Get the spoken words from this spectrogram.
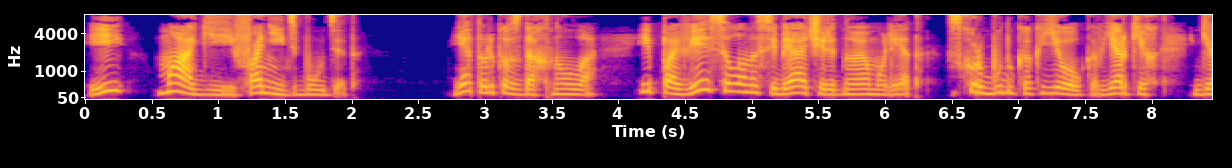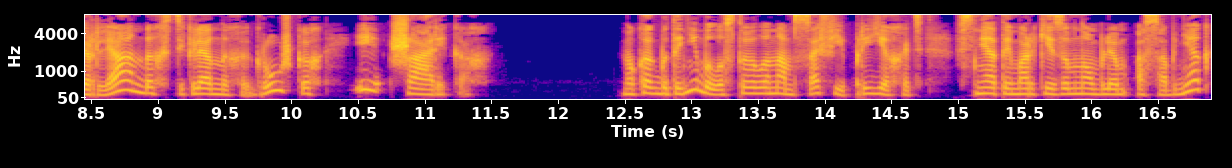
и магией фонить будет. Я только вздохнула и повесила на себя очередной амулет. Скоро буду как елка в ярких гирляндах, стеклянных игрушках и шариках. Но как бы то ни было, стоило нам Софи приехать в снятый маркизом Ноблем особняк,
